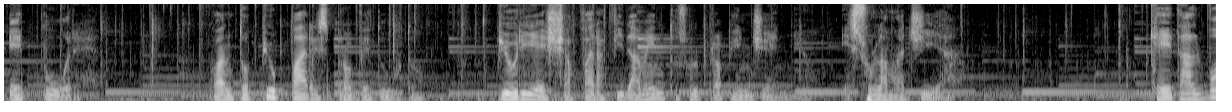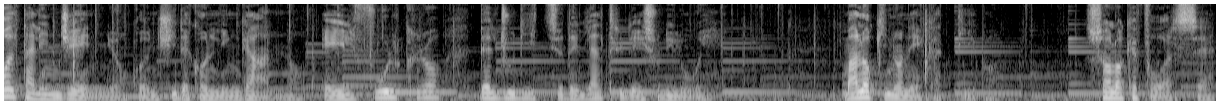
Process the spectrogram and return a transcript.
Eppure, quanto più pare sprovveduto, più riesce a fare affidamento sul proprio ingegno e sulla magia. Che talvolta l'ingegno coincide con l'inganno e il fulcro del giudizio degli altri dei su di lui. Ma Loki non è cattivo, solo che forse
